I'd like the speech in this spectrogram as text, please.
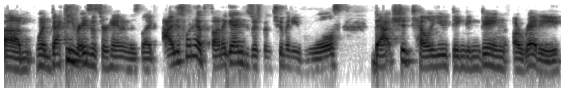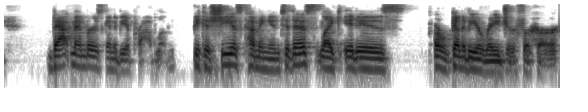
Um, when Becky raises her hand and is like, "I just want to have fun again because there's been too many rules," that should tell you, ding, ding, ding, already. That member is going to be a problem because she is coming into this like it is going to be a rager for her.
